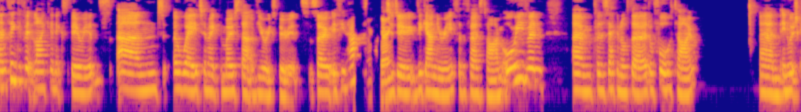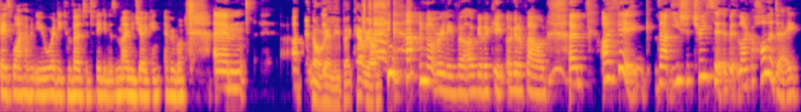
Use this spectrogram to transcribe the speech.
and think of it like an experience and a way to make the most out of your experience. So if you have Okay. to do veganuary for the first time, or even um, for the second or third or fourth time. Um, in which case, why haven't you already converted to veganism? I'm only joking, everyone. Um, Not really, but carry on. not really, but I'm gonna keep. I'm gonna plow on. Um, I think that you should treat it a bit like a holiday.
